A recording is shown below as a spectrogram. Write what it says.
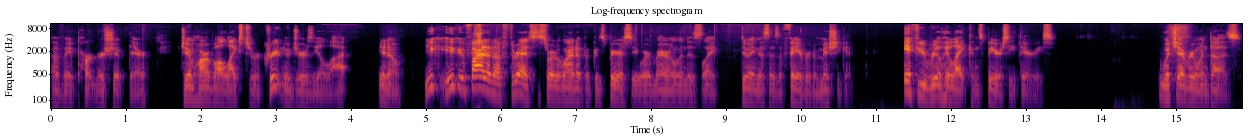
of a partnership there. Jim Harbaugh likes to recruit New Jersey a lot. You know, you you can find enough threads to sort of line up a conspiracy where Maryland is like doing this as a favor to Michigan. If you really like conspiracy theories, which everyone does.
